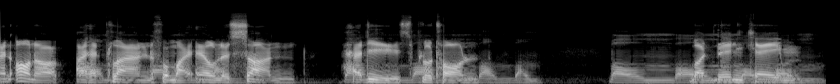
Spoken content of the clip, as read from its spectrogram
an honor I had planned for my eldest son, Hades Pluton. But then came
